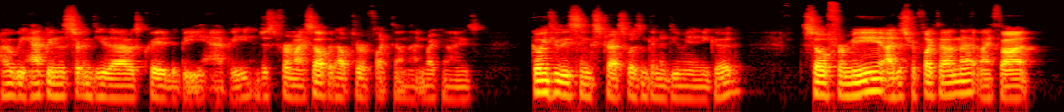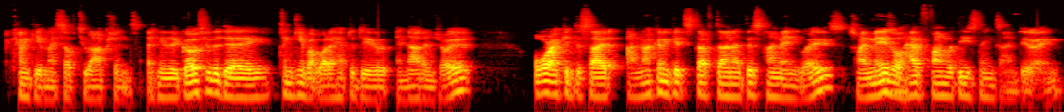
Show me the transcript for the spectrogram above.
I will be happy in the certainty that I was created to be happy. And just for myself, it helped to reflect on that and recognize going through these things, stress wasn't going to do me any good. So for me, I just reflected on that and I thought, I kind of gave myself two options. I can either go through the day thinking about what I have to do and not enjoy it, or I could decide I'm not going to get stuff done at this time anyways, so I may as well have fun with these things I'm doing,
